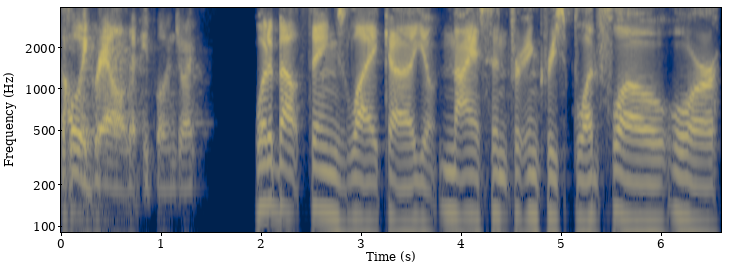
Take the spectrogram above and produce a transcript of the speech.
the holy grail that people enjoy. What about things like uh, you know niacin for increased blood flow, or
